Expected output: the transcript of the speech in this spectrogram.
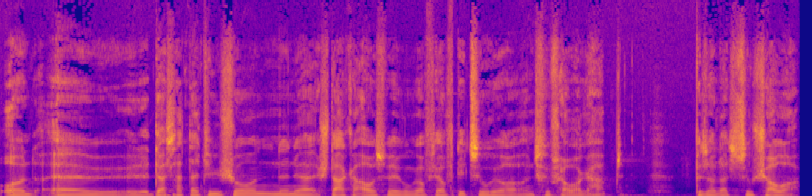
Und äh, das hat natürlich schon eine starke Auswirkung auf, auf die Zuhörer und Zuschauer gehabt. Besonders Zuschauer.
